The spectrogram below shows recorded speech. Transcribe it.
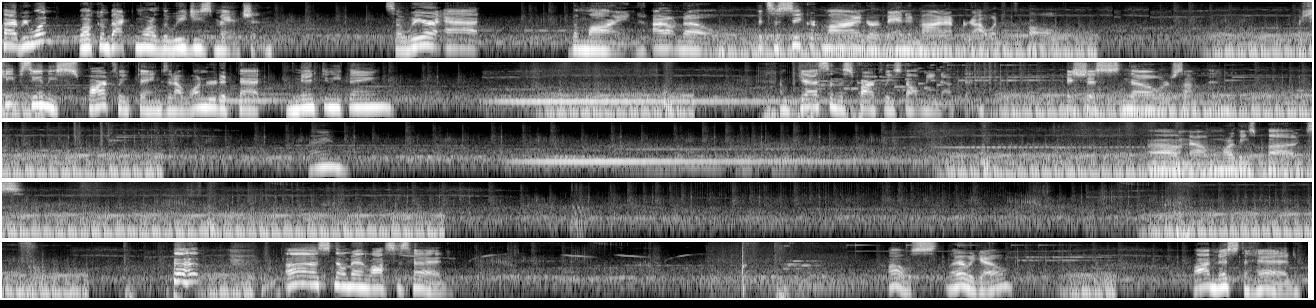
Hi everyone, welcome back to more Luigi's Mansion. So we are at the mine. I don't know. It's a secret mine or abandoned mine. I forgot what it's called. I keep seeing these sparkly things and I wondered if that meant anything. I'm guessing the sparklies don't mean nothing. It's just snow or something. Oh no, more of these bugs. Ah, uh, Snowman lost his head. Oh, there we go. Oh, I missed the head.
